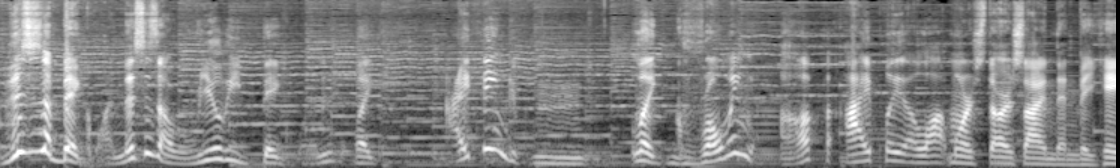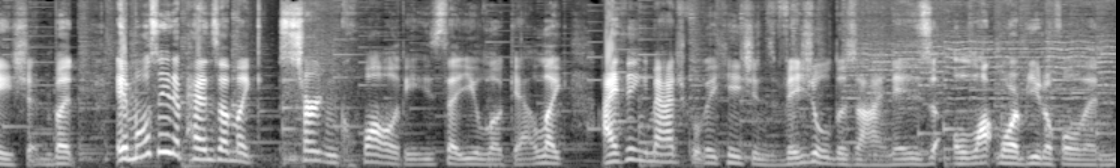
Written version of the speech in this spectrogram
This is a big one. This is a really big one. Like, I think mm, like growing up, I played a lot more Star Sign than Vacation, but it mostly depends on like certain qualities that you look at. Like I think Magical Vacation's visual design is a lot more beautiful than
